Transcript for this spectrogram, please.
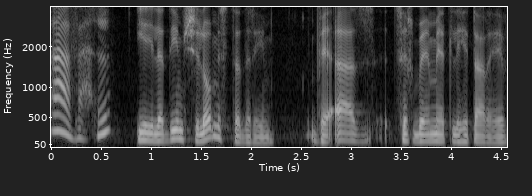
אבל? ילדים שלא מסתדרים, ואז צריך באמת להתערב.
